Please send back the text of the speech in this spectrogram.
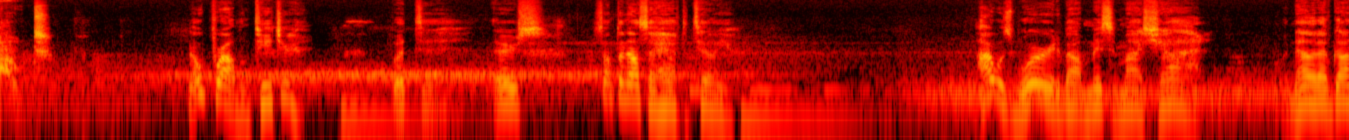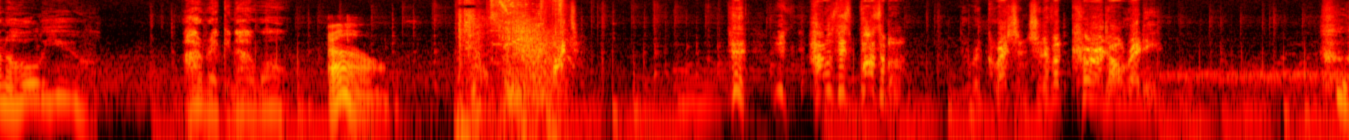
out. No problem, teacher. But uh, there's something else I have to tell you. I was worried about missing my shot, but now that I've gotten a hold of you, I reckon I won't. Oh. What? How is this possible? The regression should have occurred already. Whew.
